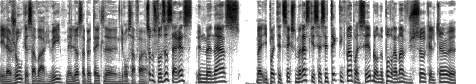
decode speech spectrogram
et le jour que ça va arriver, mais là ça peut être une grosse affaire. Ça faut dire ça reste une menace ben, hypothétique. C'est une menace qui c'est techniquement possible. On n'a pas vraiment vu ça, quelqu'un euh,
